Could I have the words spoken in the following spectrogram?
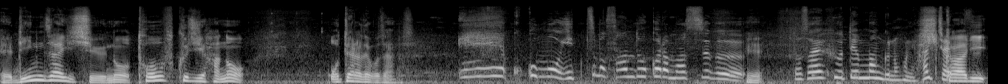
え臨済宗の東福寺派のお寺でございます。ええここもういっつも参道からまっすぐえ。太宰府天満宮の方に入っちゃいます。光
